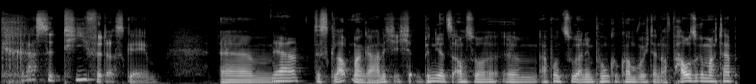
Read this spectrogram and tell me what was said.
krasse Tiefe, das Game. Ähm, ja. Das glaubt man gar nicht. Ich bin jetzt auch so ähm, ab und zu an den Punkt gekommen, wo ich dann auf Pause gemacht habe,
